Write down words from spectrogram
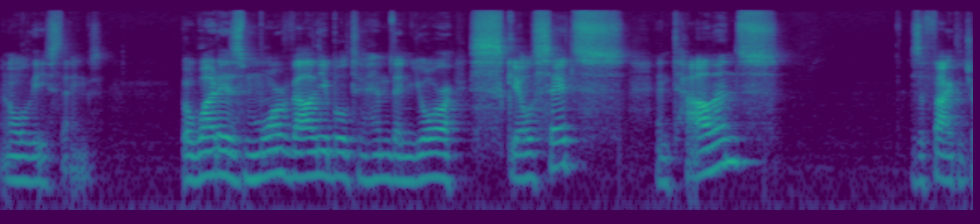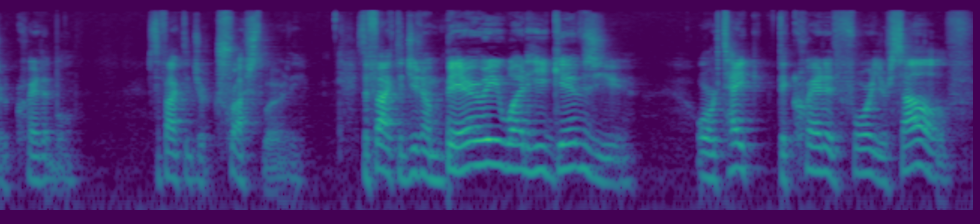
and all these things. But what is more valuable to Him than your skill sets and talents is the fact that you're credible. It's the fact that you're trustworthy. It's the fact that you don't bury what He gives you or take the credit for yourself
